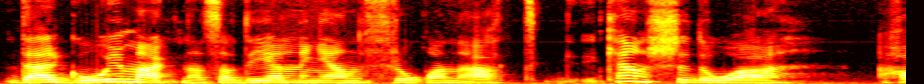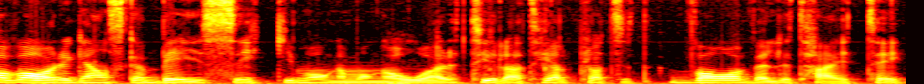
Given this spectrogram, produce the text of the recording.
där går ju marknadsavdelningen från att kanske då ha varit ganska basic i många, många mm. år till att helt plötsligt vara väldigt high tech.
